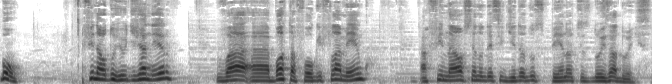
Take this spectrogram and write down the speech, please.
Bom, final do Rio de Janeiro, vá a Botafogo e Flamengo a final sendo decidida dos pênaltis 2 a 2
